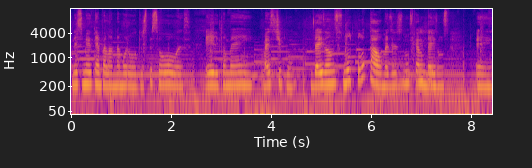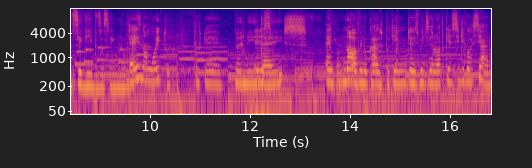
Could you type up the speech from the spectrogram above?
Nesse meio tempo ela namorou outras pessoas. Ele também. Mas, tipo, 10 anos no total, mas eles não ficaram Uhum. 10 anos é, seguidos, assim, juntos. 10, não, 8. Porque 2010. É 9 no caso, porque em 2019 que eles se divorciaram.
